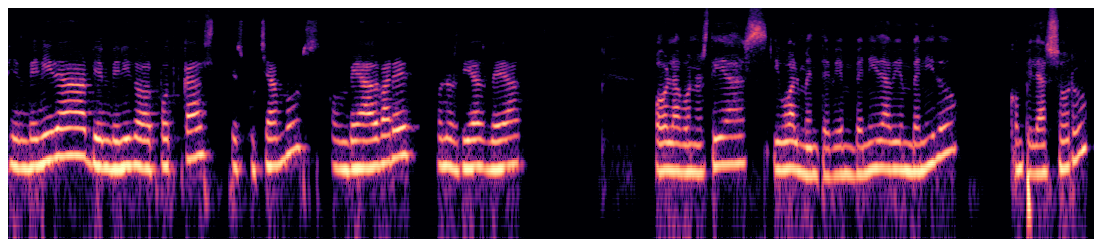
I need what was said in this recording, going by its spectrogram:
Bienvenida, bienvenido al podcast que escuchamos con Bea Álvarez. Buenos días, Bea. Hola, buenos días. Igualmente, bienvenida, bienvenido con Pilar Soro.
